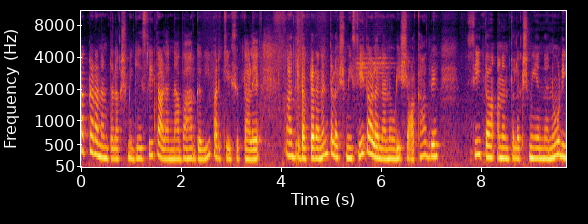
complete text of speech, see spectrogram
ಡಾಕ್ಟರ್ ಅನಂತಲಕ್ಷ್ಮಿಗೆ ಸೀತಾಳನ್ನು ಭಾರ್ಗವಿ ಪರಿಚಯಿಸುತ್ತಾಳೆ. ಆದರೆ ಡಾಕ್ಟರ್ ಅನಂತಲಕ್ಷ್ಮಿ ಸೀತಾಳನ್ನು ನೋಡಿ ಶಾಕ್ ಆದರೆ ಸೀತಾ ಅನಂತಲಕ್ಷ್ಮಿಯನ್ನು ನೋಡಿ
